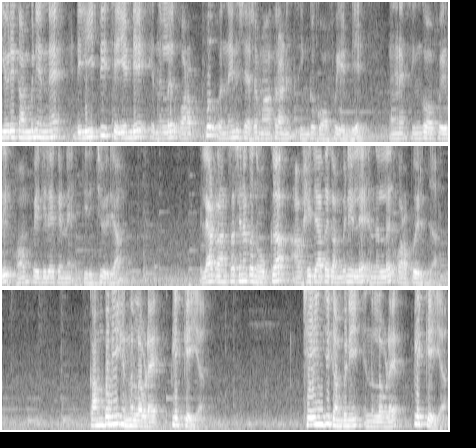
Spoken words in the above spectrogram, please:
ഈ ഒരു കമ്പനി എന്നെ ഡിലീറ്റ് ചെയ്യേണ്ടേ എന്നുള്ളത് ഉറപ്പ് വന്നതിന് ശേഷം മാത്രമാണ് സിങ്ക് ഓഫ് ചെയ്യേണ്ടത് അങ്ങനെ സിങ്ക് ഓഫ് ചെയ്ത് ഹോം പേജിലേക്ക് തന്നെ തിരിച്ചു വരിക. എല്ലാ ട്രാൻസാക്ഷനൊക്കെ നോക്കുക ആവശ്യമില്ലാത്ത കമ്പനി അല്ലേ എന്നുള്ളത് ഉറപ്പ് വരുത്തുക. കമ്പനി എന്നുള്ളവിടെ ക്ലിക്ക് ചെയ്യുക. ചേഞ്ച് കമ്പനി എന്നുള്ളവിടെ ക്ലിക്ക് ചെയ്യുക.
